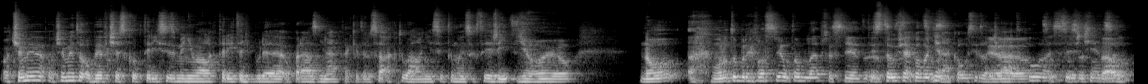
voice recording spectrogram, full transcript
O, čem je, o čem je to objev Česko, který jsi zmiňoval, který teď bude o prázdninách, tak je to docela aktuální, jestli k tomu něco chci říct. Jo, jo. No, ono to bude vlastně o tomhle přesně. Ty jsi to už jako hodně nakousil v začátku, jo, co, co ještě něco.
